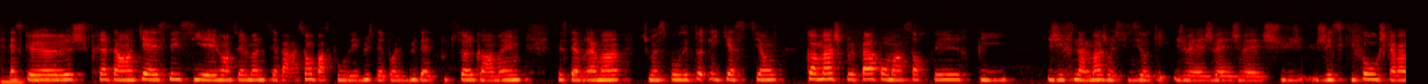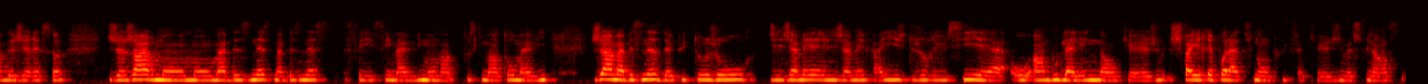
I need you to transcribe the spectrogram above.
Hmm. Est-ce que je suis prête à encaisser s'il y a éventuellement une séparation? Parce qu'au début, c'était pas le but d'être toute seule quand même. C'était vraiment, je me suis posé toutes les questions. Comment je peux faire pour m'en sortir? Puis j'ai finalement, je me suis dit, OK, je vais, je vais, je vais, j'ai ce qu'il faut, je suis capable de gérer ça. Je gère mon, mon- ma business. Ma business, c'est ma vie, mon, tout ce qui m'entoure, ma vie. Je gère ma business depuis toujours. J'ai jamais, jamais failli. J'ai toujours réussi euh, au- en bout de la ligne. Donc, euh, je ne faillirai pas là-dessus non plus. Fait que je me suis lancée.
